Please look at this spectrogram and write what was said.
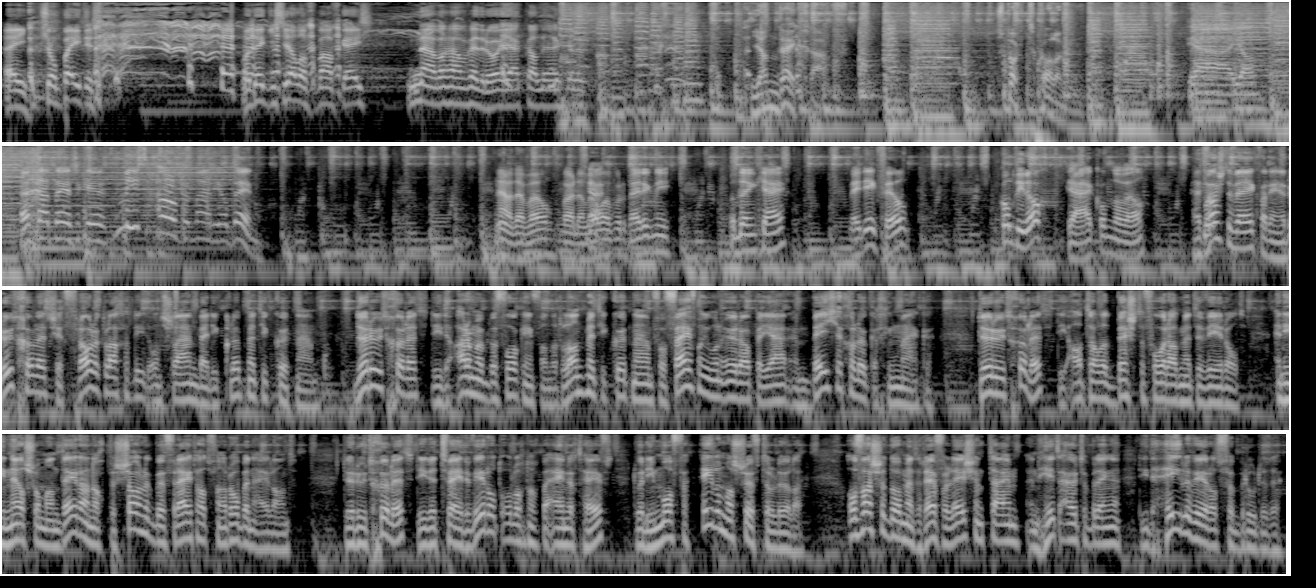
hey, John Peters. Wat denk je zelf, Maaf Kees? Nou, we gaan verder, hoor. Ja, kan... kan... Jan Dijkgraaf. Sportcolumn. Ja, Jan. Het gaat deze keer niet over Mario Been. Nou, daar wel. Waar dan wel Ja, over? Weet ik niet. Wat denk jij? Weet ik veel. Komt hij nog? Ja, hij komt nog wel. Het was de week waarin Ruud Gullit zich vrolijk lachend liet ontslaan bij die club met die kutnaam. De Ruud Gullit die de arme bevolking van het land met die kutnaam voor 5 miljoen euro per jaar een beetje gelukkig ging maken. De Ruud Gullit die altijd al het beste voor had met de wereld. En die Nelson Mandela nog persoonlijk bevrijd had van Robben-eiland. De Ruud Gullit die de Tweede Wereldoorlog nog beëindigd heeft door die moffen helemaal suf te lullen. Of was het door met Revelation Time een hit uit te brengen die de hele wereld verbroederde.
